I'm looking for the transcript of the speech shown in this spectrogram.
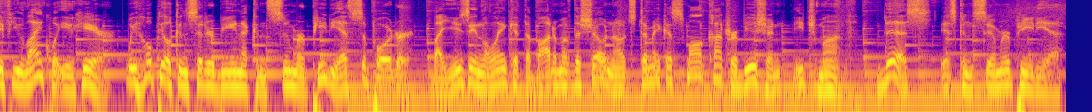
If you like what you hear, we hope you'll consider being a Consumer Consumerpedia supporter by using the link at the bottom of the show notes to make a small contribution each month. This is Consumerpedia.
